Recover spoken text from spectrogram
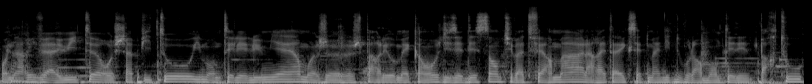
On arrivait à 8h au chapiteau, ils montaient les lumières. Moi, je, je parlais au mec en haut, je disais Descends, tu vas te faire mal, arrête avec cette manie de vouloir monter partout.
